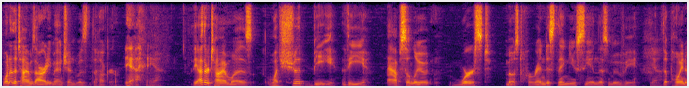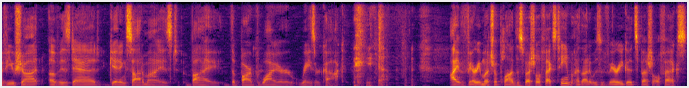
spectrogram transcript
One of the times I already mentioned was the hooker. Yeah, yeah. The other time was what should be the absolute worst, most horrendous thing you see in this movie. Yeah. The point of view shot of his dad getting sodomized by the barbed wire razor cock. yeah. I very much applaud the special effects team. I thought it was very good special effects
